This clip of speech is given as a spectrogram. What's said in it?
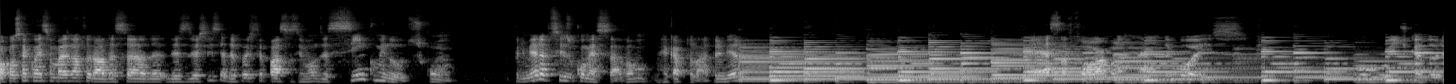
a consequência mais natural dessa, desse exercício é depois que você passa, assim, vamos dizer, 5 minutos com. Primeiro é preciso começar, vamos recapitular. Primeiro é essa fórmula, né? depois o indicador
